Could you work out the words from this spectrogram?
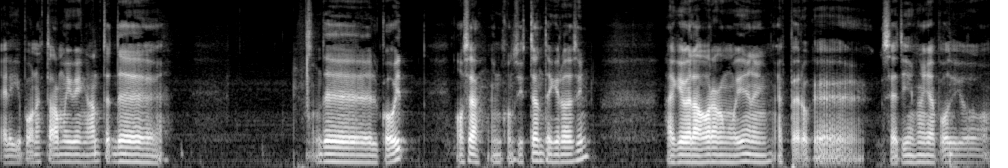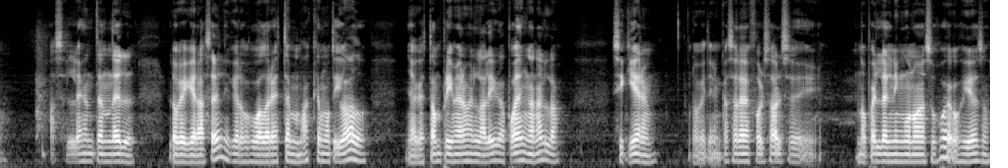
El equipo no estaba muy bien antes de del COVID. O sea, inconsistente quiero decir. Hay que ver ahora cómo vienen. Espero que Setien haya podido hacerles entender lo que quiere hacer y que los jugadores estén más que motivados, ya que están primeros en la liga. Pueden ganarla si quieren. Lo que tienen que hacer es esforzarse y no perder ninguno de sus juegos y eso.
